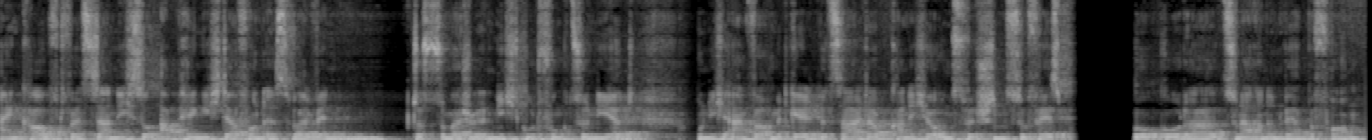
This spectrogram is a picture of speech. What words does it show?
einkauft, weil es dann nicht so abhängig davon ist. Weil wenn das zum Beispiel nicht gut funktioniert und ich einfach mit Geld bezahlt habe, kann ich ja umswitchen zu Facebook oder zu einer anderen Werbeform.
